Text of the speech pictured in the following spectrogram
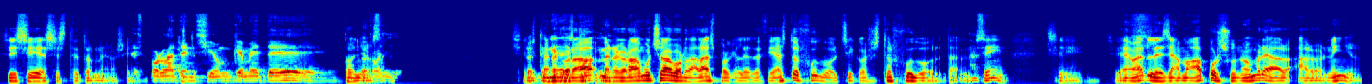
Sí, sí, es este torneo, sí. Es por la tensión que mete Toño. Toño. Sí, Los Me tenía recordaba, desquiciados. me recordaba mucho a Bordalás porque les decía, esto es fútbol, chicos, esto es fútbol. Tal. ¿Ah, sí? Sí. Sí, Además, les llamaba por su nombre a, a los niños.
